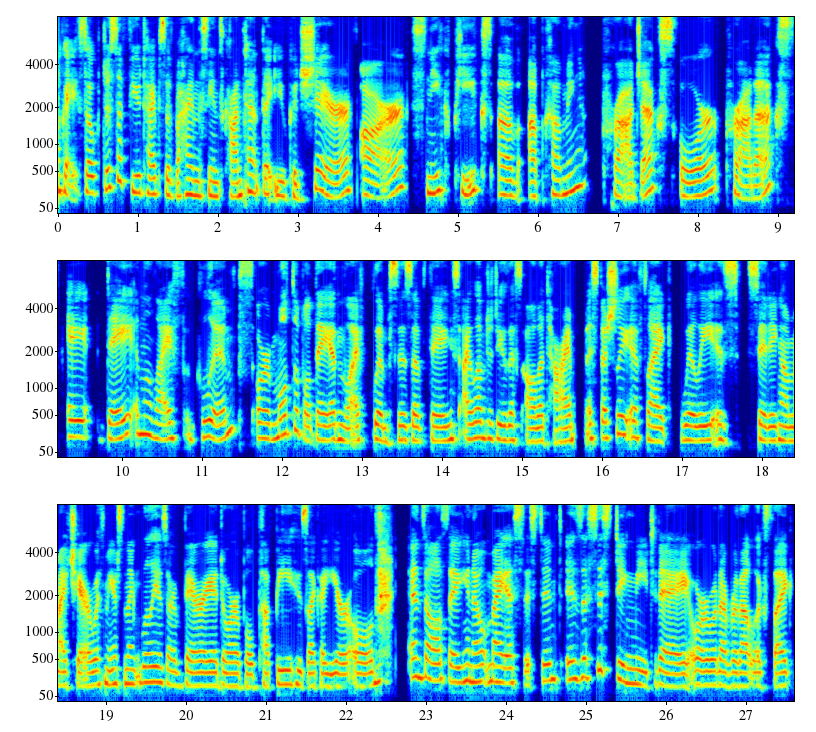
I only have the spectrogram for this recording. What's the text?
Okay, so just a few types of behind the scenes content that you could share are sneak peeks of upcoming projects or products, a day in the life glimpse or multiple day in the life glimpses of things. I love to do this all the time, especially if like Willie is sitting on my chair with me or something. Willie is our very adorable puppy who's like a year old. And so I'll say, you know, my assistant is assisting me today or whatever that looks like.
